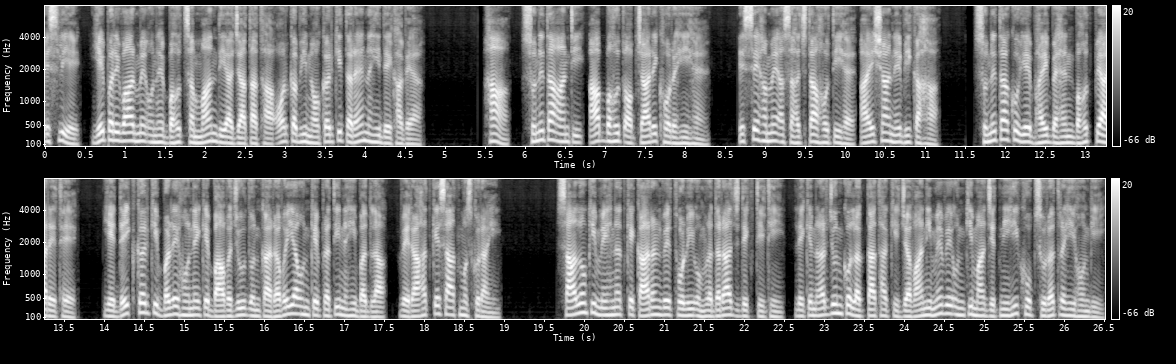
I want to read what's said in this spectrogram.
इसलिए, ये परिवार में उन्हें बहुत सम्मान दिया जाता था और कभी नौकर की तरह नहीं देखा गया। हाँ सुनीता आंटी, आप बहुत औपचारिक हो रही हैं। इससे हमें असहजता होती है, आयशा ने भी कहा। सुनीता को ये भाई बहन बहुत प्यारे थे। ये देखकर कि बड़े होने के बावजूद उनका रवैया उनके प्रति नहीं बदला, वे राहत के साथ मुस्कुराईं। सालों की मेहनत के कारण वे थोड़ी उम्रदराज दिखती थीं, लेकिन अर्जुन को लगता था कि जवानी में वे उनकी माँ जितनी ही खूबसूरत रही होंगी।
